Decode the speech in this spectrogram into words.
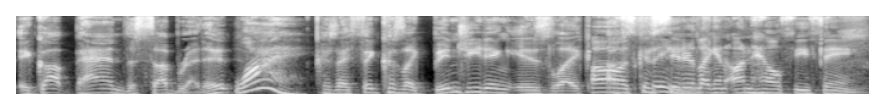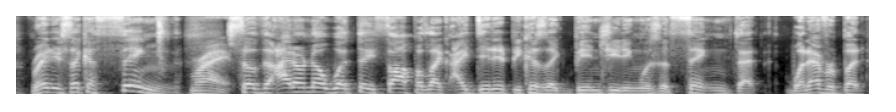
it, it got banned, the subreddit. Why? Because I think, because like binge eating is like. Oh, it's considered like an unhealthy thing. Right? It's like a thing. Right. So the, I don't know what they thought, but like I did it because like binge eating was a thing that whatever. But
